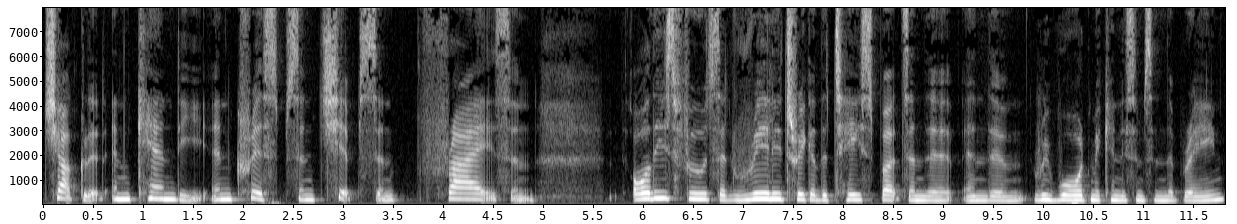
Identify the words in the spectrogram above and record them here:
chocolate and candy and crisps and chips and fries and all these foods that really trigger the taste buds and the and the reward mechanisms in the brain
